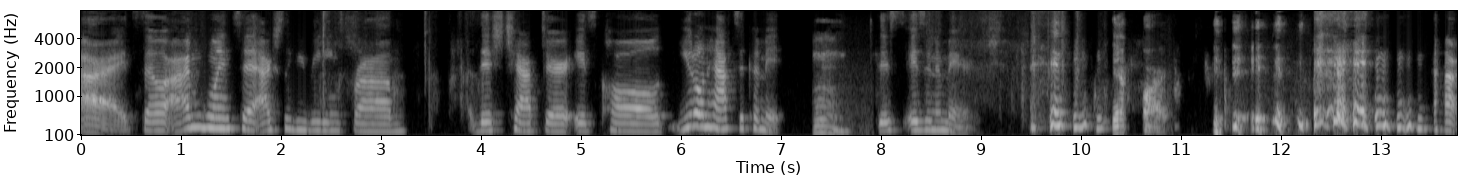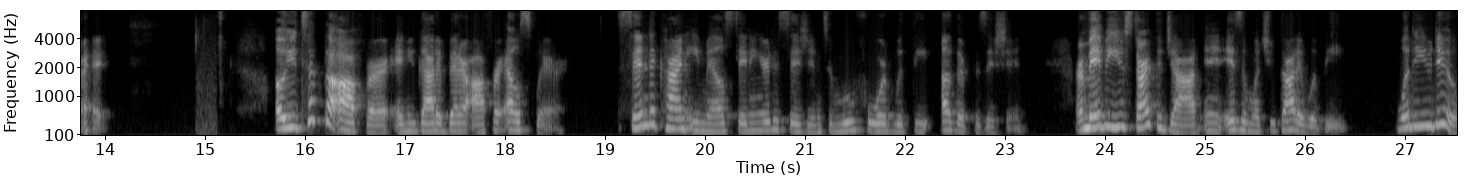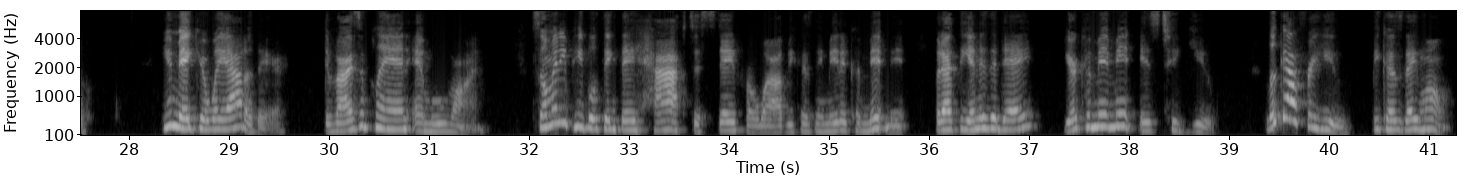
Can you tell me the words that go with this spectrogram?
All right, so I'm going to actually be reading from this chapter. It's called "You Don't Have to Commit." Mm. This isn't a marriage. that part. All right. Oh, you took the offer and you got a better offer elsewhere. Send a kind email stating your decision to move forward with the other position. Or maybe you start the job and it isn't what you thought it would be. What do you do? You make your way out of there, devise a plan, and move on. So many people think they have to stay for a while because they made a commitment, but at the end of the day, your commitment is to you. Look out for you because they won't.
